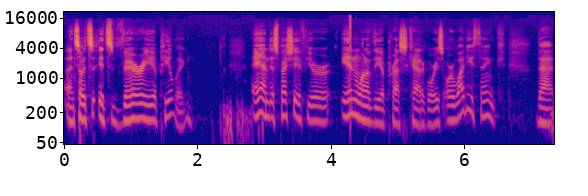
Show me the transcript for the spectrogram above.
And so it's, it's very appealing. And especially if you're in one of the oppressed categories, or why do you think that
